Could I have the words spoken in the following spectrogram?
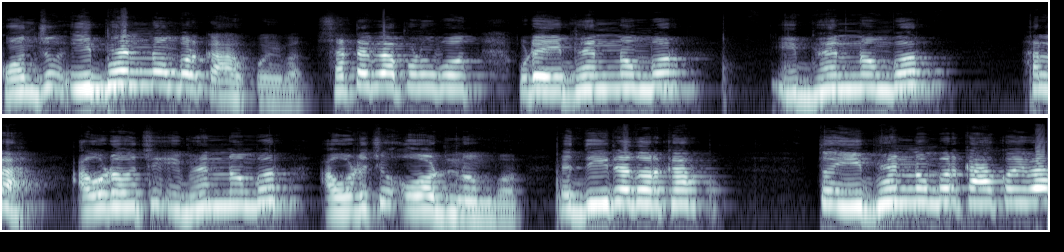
কনজু ইভেন নম্বর কাহা কইবা সেটা বি আপন বহুত গোটে ইভেন নম্বর ইভেন নম্বর ହେଲା ଆଉ ଗୋଟେ ହେଉଛି ଇଭେନ୍ ନମ୍ବର ଆଉ ଗୋଟେ ହେଉଛି ଓଡ୍ ନମ୍ବର ଏ ଦୁଇଟା ଦରକାର ତ ଇଭେନ୍ ନମ୍ବର କାହା କହିବା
